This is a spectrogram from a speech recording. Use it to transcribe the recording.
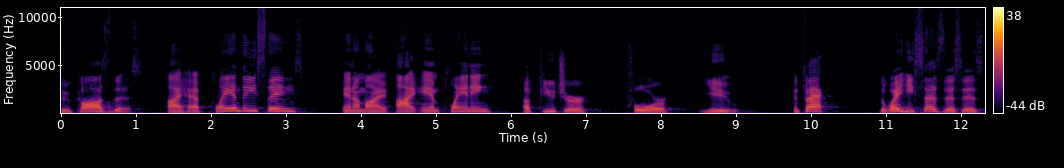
who caused this. I have planned these things, and I am planning a future for you. In fact, the way he says this is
